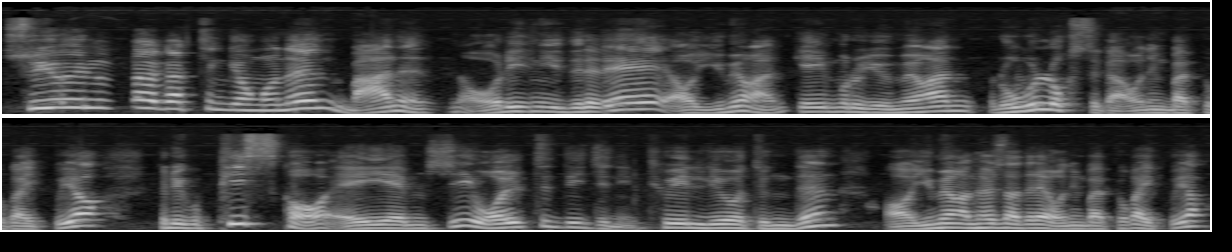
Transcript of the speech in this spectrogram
수요일 날 같은 경우는 많은 어린이들의 어, 유명한 게임으로 유명한 로블록스가 earning 발표가 있고요. 그리고 피스커, AMC, 월트 디즈니, 트윌리오 등등 어, 유명한 회사들의 earning 발표가 있고요.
